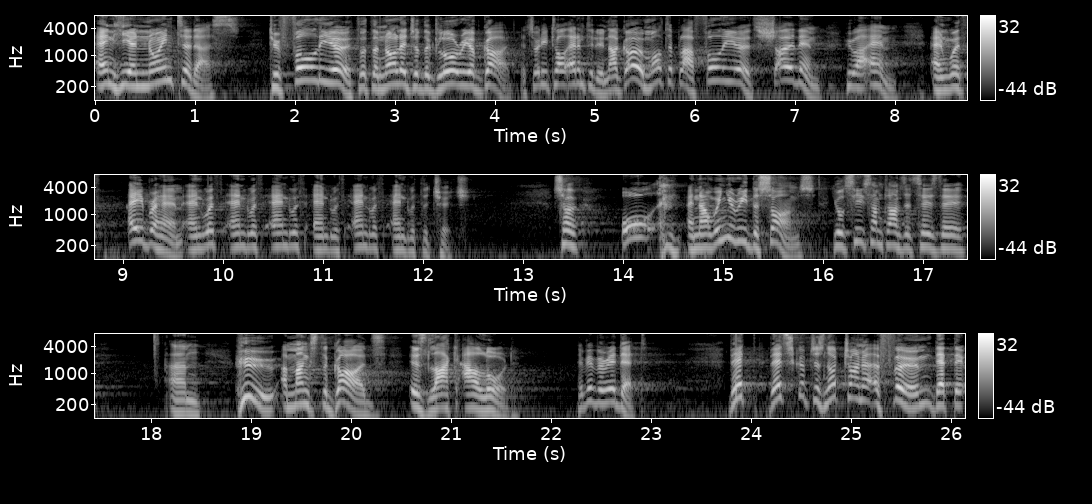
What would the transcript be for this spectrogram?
And he anointed us to fill the earth with the knowledge of the glory of God. That's what he told Adam to do. Now go, multiply, fill the earth, show them who I am. And with Abraham, and with, and with, and with, and with, and with, and with the church. So, all, and now when you read the Psalms, you'll see sometimes it says there, um, who amongst the gods is like our Lord? Have you ever read that? That, that scripture is not trying to affirm that there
